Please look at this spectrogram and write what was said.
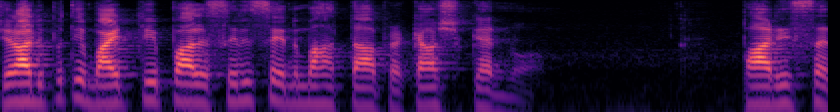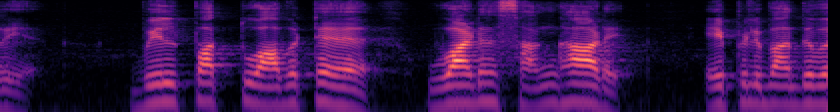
ජනාධිපති මෛත්‍රීපාල සිරිසේන මහතා ප්‍රකාශ කරනවා. පරිසරය විල්පත්තු අවට වන සංහාරය ඒ පිළිබඳව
